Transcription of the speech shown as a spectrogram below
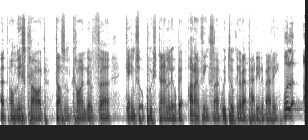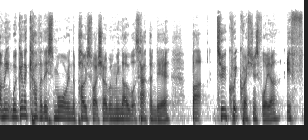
at, on this card doesn't kind of uh, get him sort of pushed down a little bit. I don't think so. We're talking about Paddy to Paddy. Well, look, I mean, we're going to cover this more in the post-fight show when we know what's happened here. But two quick questions for you. If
